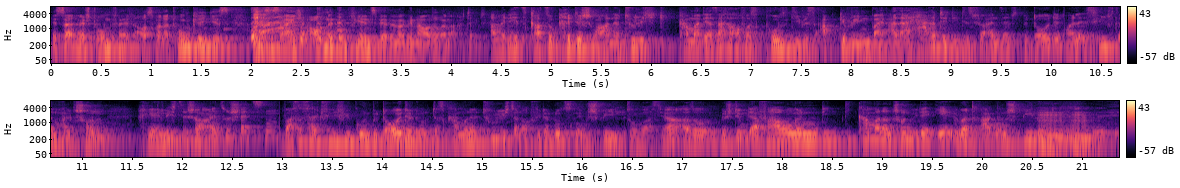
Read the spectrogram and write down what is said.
Es sei denn, der Strom fällt aus, weil Atomkrieg ist. Und das ist eigentlich auch nicht empfehlenswert, wenn man genau darüber nachdenkt. Aber wenn ich jetzt gerade so kritisch war, natürlich kann man der Sache auch was Positives abgewinnen bei aller Härte, die das für einen selbst bedeutet, weil es hilft einem halt schon, realistischer einzuschätzen, was es halt für die Figuren bedeutet. Und das kann man natürlich dann auch wieder nutzen im Spiel. Sowas, ja. Also bestimmte Erfahrungen, die, die kann man dann schon wieder eher übertragen im Spiel. Und, äh,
